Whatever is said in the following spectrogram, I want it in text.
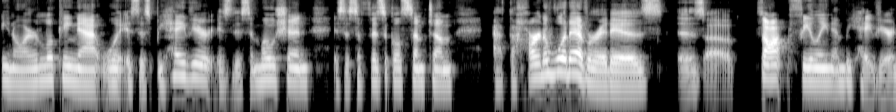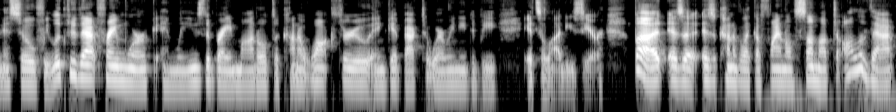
you know are looking at what is this behavior? Is this emotion? Is this a physical symptom? At the heart of whatever it is is a thought feeling and behavior. And so if we look through that framework and we use the brain model to kind of walk through and get back to where we need to be it's a lot easier. But as a as a kind of like a final sum up to all of that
